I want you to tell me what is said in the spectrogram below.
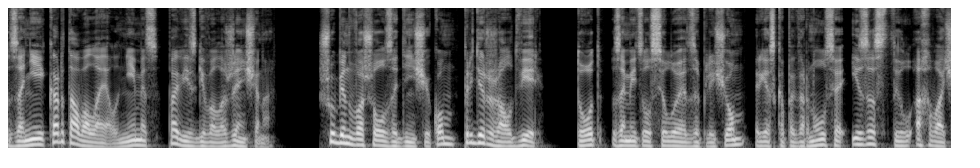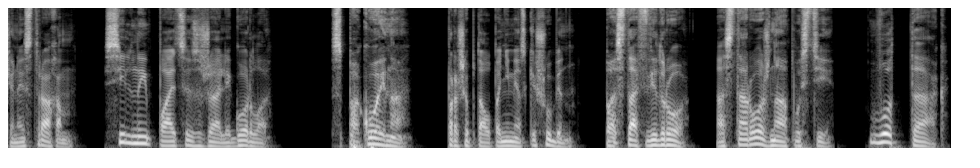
за ней картава лаял немец, повизгивала женщина. Шубин вошел за денщиком, придержал дверь. Тот заметил силуэт за плечом, резко повернулся и застыл, охваченный страхом. Сильные пальцы сжали горло. «Спокойно!» — прошептал по-немецки Шубин. «Поставь ведро! Осторожно опусти! Вот так!»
